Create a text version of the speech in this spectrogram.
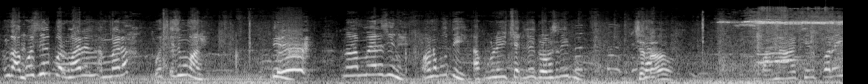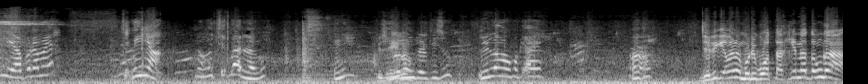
Enggak, gua silver kemarin merah. Buat cek semua. Ini. Nah, merah sini. Warna putih. Aku beli cat dia 12 ribu. Chat ah. Warna silver ini apa namanya? Minyak. Nah, cat badan aku. Ini. Bisa belum hilang? jual tisu. Hilang aku pakai air. Heeh. Jadi gimana mau dibotakin atau enggak?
